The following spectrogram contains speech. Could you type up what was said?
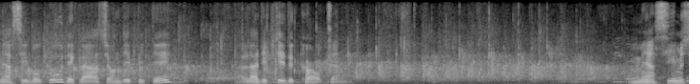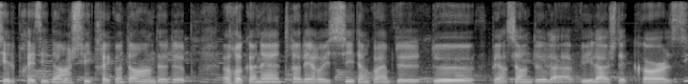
Merci beaucoup. Déclaration de député. La députée de Carlton. Merci, Monsieur le Président. Je suis très content de, reconnaître les réussites incroyables de deux personnes de la village de Cars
